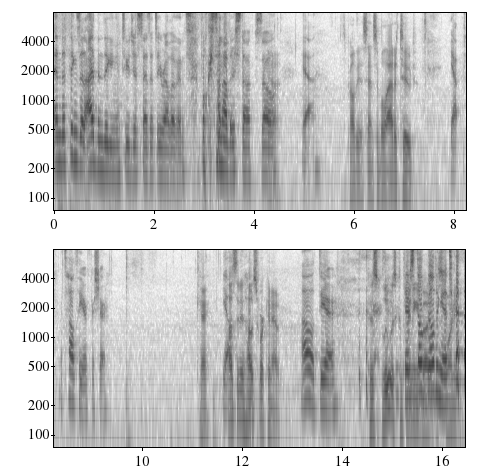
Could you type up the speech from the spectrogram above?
and the things that I've been digging into just says it's irrelevant. Focus on other stuff. So, Yeah. yeah, It's probably a sensible attitude. yeah, it's healthier for sure. Okay. Yeah. How's the new house working out? Oh dear. Because Blue was complaining still about building it this it. morning.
